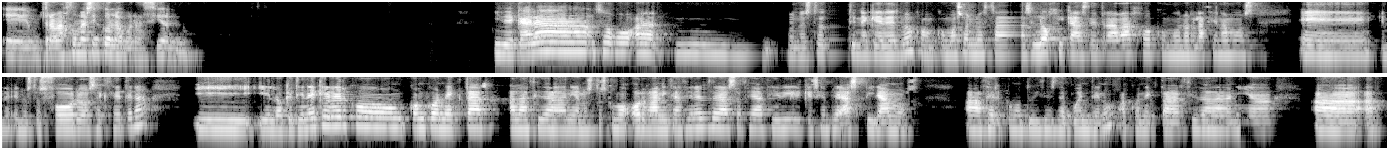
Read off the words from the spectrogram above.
eh, un trabajo más en colaboración. Y de cara a, mm, bueno, esto tiene que ver con cómo son nuestras lógicas de trabajo, cómo nos relacionamos eh, en, nuestros foros, etcétera, y, en lo que tiene que ver con, conectar a la ciudadanía, nosotros como organizaciones de la sociedad civil que siempre aspiramos a hacer, como tú dices, de puente, ¿no? a conectar ciudadanía, a,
